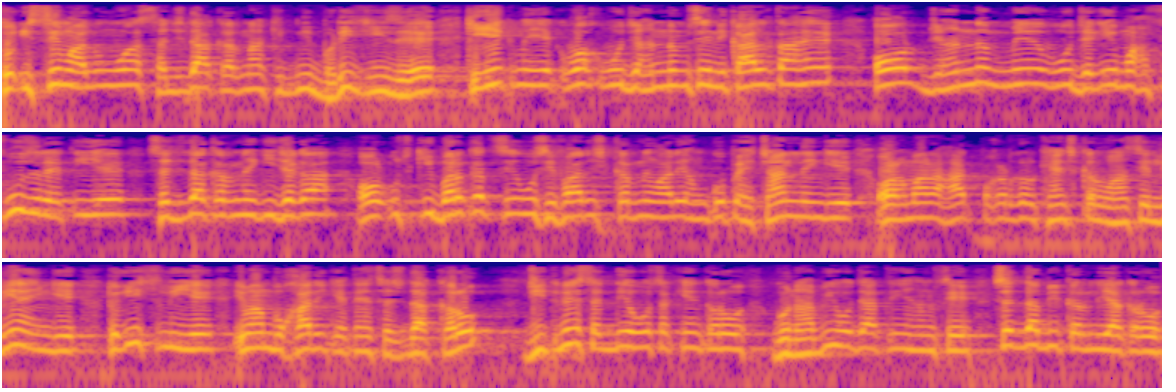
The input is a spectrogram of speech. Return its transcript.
تو اس سے معلوم ہوا سجدہ کرنا کتنی بڑی چیز ہے کہ ایک نہ ایک وقت وہ جہنم سے نکالتا ہے اور جہنم میں وہ جگہ محفوظ رہتی ہے سجدہ کرنے کی جگہ اور اس کی برکت سے وہ سفارش کرنے والے ہم کو پہچان لیں گے اور ہمارا ہاتھ پکڑ کر کھینچ کر وہاں سے لے آئیں گے۔ تو اس لیے امام بخاری کہتے ہیں سجدہ کرو، جتنے سجدے ہو سکیں کرو، گناہ بھی ہو جاتے ہیں ہم سے، سجدہ بھی کر لیا کرو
